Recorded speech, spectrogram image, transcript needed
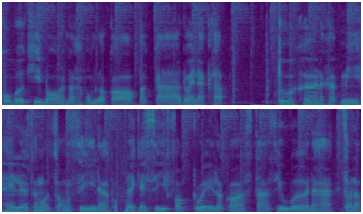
cover keyboard นะครับผมแล้วก็ปากกาด้วยนะครับ ตัวเครื่องนะครับมีให้เลือกทั้งหมด 2 สีนะครับผมได้แก่สี Fog Grey แล้วก็ Star Silver นะฮะสำหรับ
